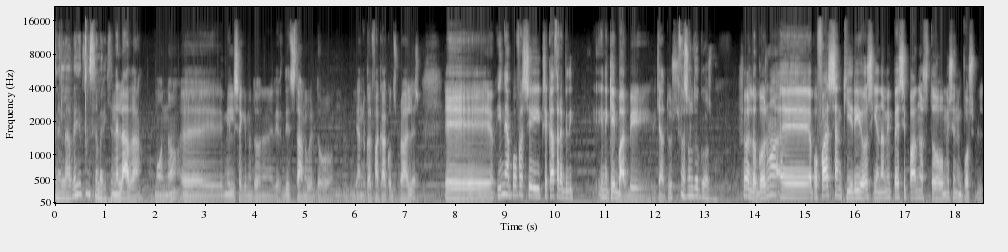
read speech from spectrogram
Στην Ελλάδα, γιατί είναι στην Αμερική; Στην Ελλάδα μόνο. Ε, μίλησα και με τον διευθυντή της Tanweer, τον Γιάννη τον Καλφακάκο, τις προάλλες. Ε, είναι απόφαση ξεκάθαρα επειδή είναι και η Barbie δικιά τους. Σε όλο τον κόσμο. Σε όλο τον κόσμο. Ε, αποφάσισαν κυρίως για να μην πέσει πάνω στο Mission Impossible.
